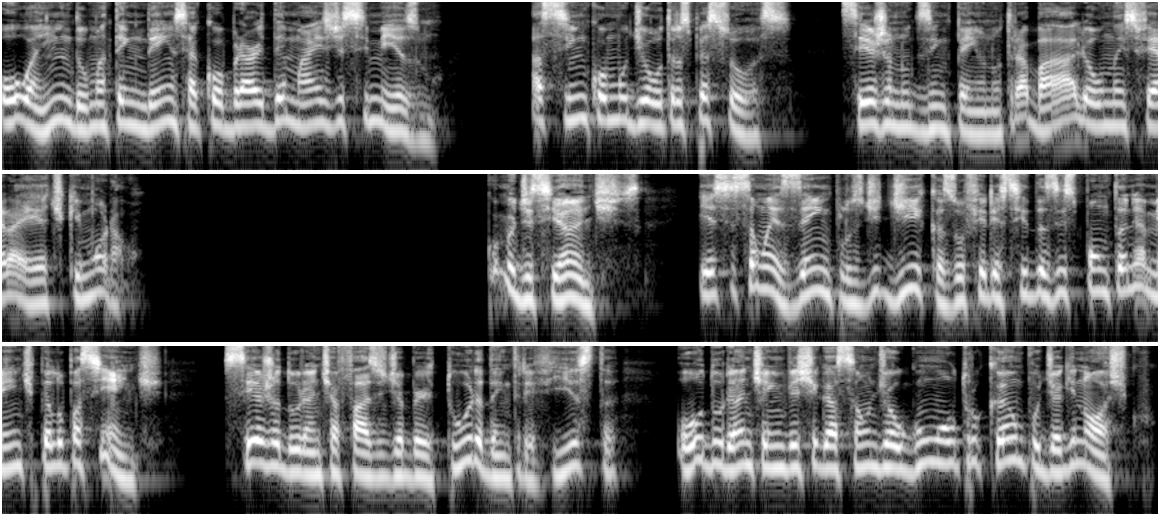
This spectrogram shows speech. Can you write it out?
ou ainda uma tendência a cobrar demais de si mesmo, assim como de outras pessoas seja no desempenho no trabalho ou na esfera ética e moral. Como eu disse antes, esses são exemplos de dicas oferecidas espontaneamente pelo paciente, seja durante a fase de abertura da entrevista ou durante a investigação de algum outro campo diagnóstico.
